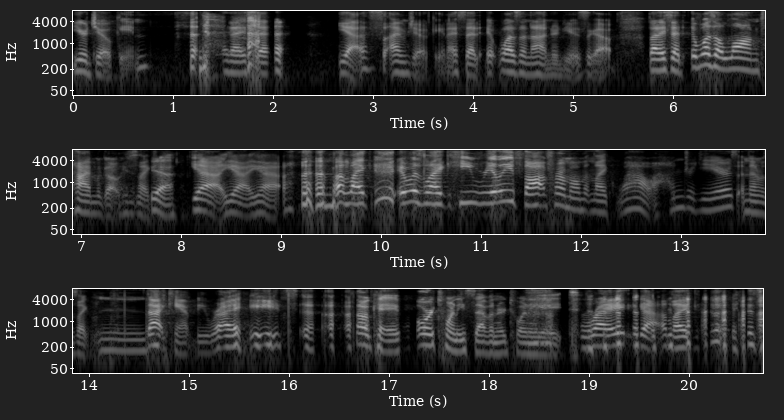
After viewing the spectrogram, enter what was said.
you're joking. And i said Yes, I'm joking. I said it wasn't a hundred years ago, but I said it was a long time ago. He's like, yeah. yeah, yeah, yeah. but like, it was like he really thought for a moment, like, wow, a hundred years, and then was like, mm, that can't be right, Okay. Or 27 or 28. right? Yeah, like it's,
